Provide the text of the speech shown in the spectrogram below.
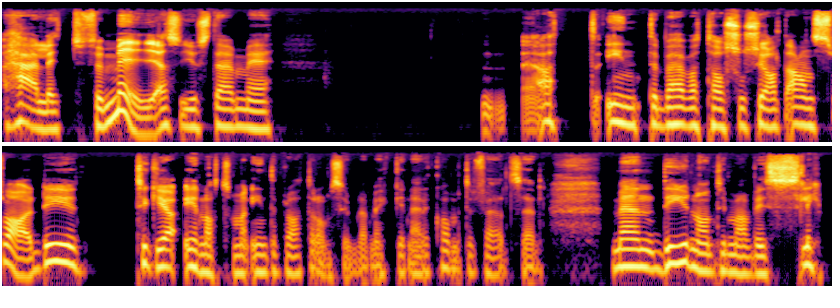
härligt för mig. Alltså just det här med att inte behöva ta socialt ansvar. Det är ju, tycker jag är något som man inte pratar om så himla mycket när det kommer till födsel. Men det är ju någonting man vill slippa.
